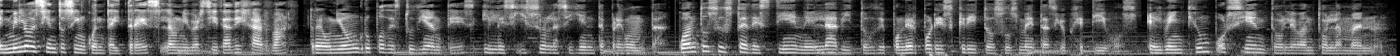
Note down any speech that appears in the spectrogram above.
En 1953, la Universidad de Harvard reunió a un grupo de estudiantes y les hizo la siguiente pregunta. ¿Cuántos de ustedes tienen el hábito de poner por escrito sus metas y objetivos? El 21% levantó la mano.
